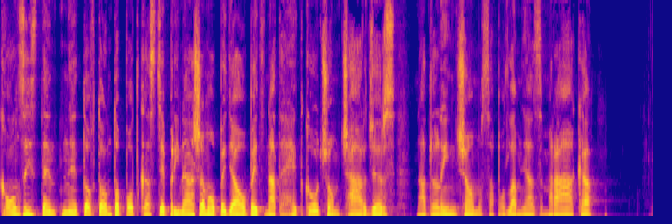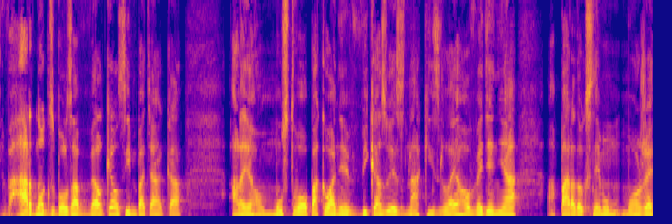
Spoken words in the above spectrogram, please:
konzistentne to v tomto podcaste prinášam opäť a opäť nad headcoachom Chargers, nad Lynchom sa podľa mňa zmráka. V Hard Knocks bol za veľkého sympatiáka, ale jeho mužstvo opakovane vykazuje znaky zlého vedenia a paradoxne mu môže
